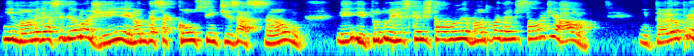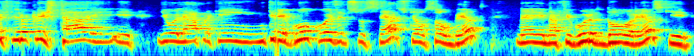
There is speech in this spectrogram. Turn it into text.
em nome dessa ideologia, em nome dessa conscientização e, e tudo isso que eles estavam levando para dentro de sala de aula. Então eu prefiro acreditar e, e olhar para quem entregou coisa de sucesso, que é o São Bento, né, e na figura do Dom Lourenço, que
